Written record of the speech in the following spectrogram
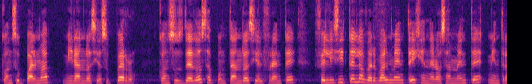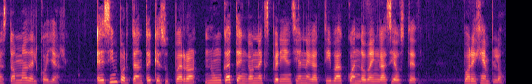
con su palma mirando hacia su perro, con sus dedos apuntando hacia el frente, felicítelo verbalmente y generosamente mientras toma del collar. Es importante que su perro nunca tenga una experiencia negativa cuando venga hacia usted. Por ejemplo,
